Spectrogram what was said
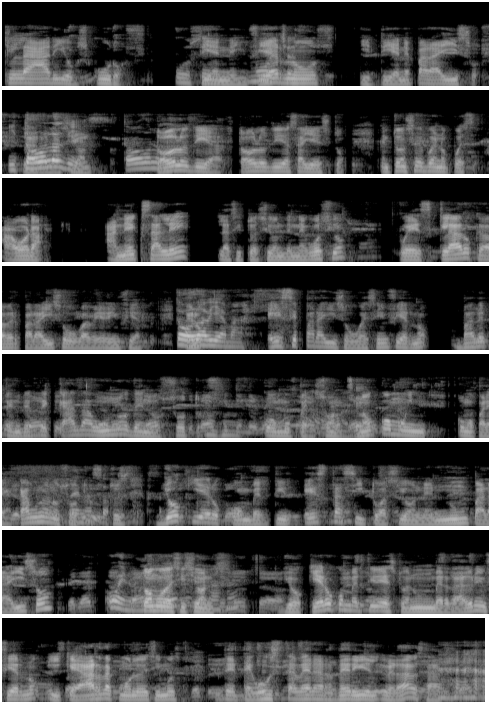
claroscuros. Pues sí, tiene muchos. infiernos y tiene paraísos. Y todos los días. Todos los Todos los días, todos los días hay esto. Entonces, bueno, pues ahora anéxale la situación del negocio, pues claro que va a haber paraíso o va a haber infierno. Todavía más. Ese paraíso o ese infierno va a depender de cada uno de nosotros como personas, no como, in- como pareja, cada uno de nosotros. Entonces, yo quiero convertir esta situación en un paraíso, tomo decisiones. yo quiero convertir esto en un verdadero infierno y que arda, como lo decimos, de, te gusta ver arder, y, ¿verdad? O sea,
